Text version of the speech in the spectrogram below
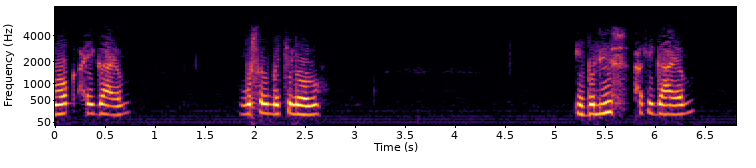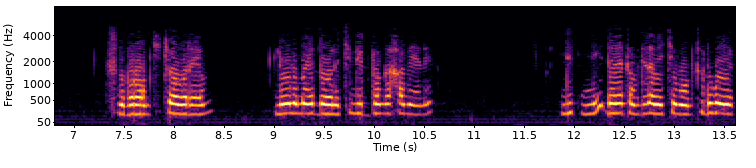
mook ay gaayam musal ma ci loolu. Iblis ak i gaayam suñu borom ci coobareem leena may doole ci nit ba nga xamee ne nit ñi deretam di dawe ci moom te du ko yëg.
